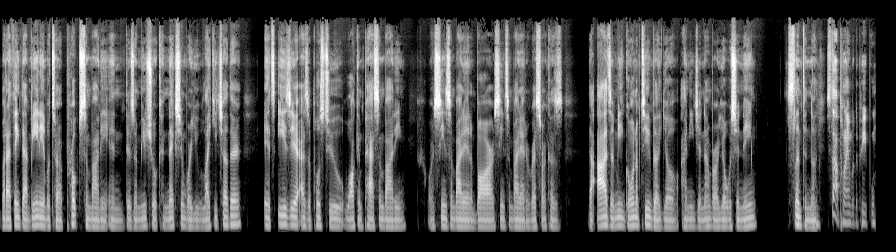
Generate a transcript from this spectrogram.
But I think that being able to approach somebody and there's a mutual connection where you like each other, it's easier as opposed to walking past somebody or seeing somebody at a bar, seeing somebody at a restaurant. Because the odds of me going up to you, be like, "Yo, I need your number," or "Yo, what's your name?" Slim to none. Stop playing with the people.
